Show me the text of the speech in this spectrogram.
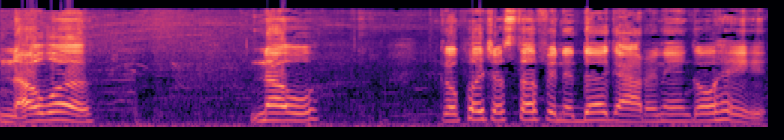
Noah. Noah. Go put your stuff in the dugout and then go ahead.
